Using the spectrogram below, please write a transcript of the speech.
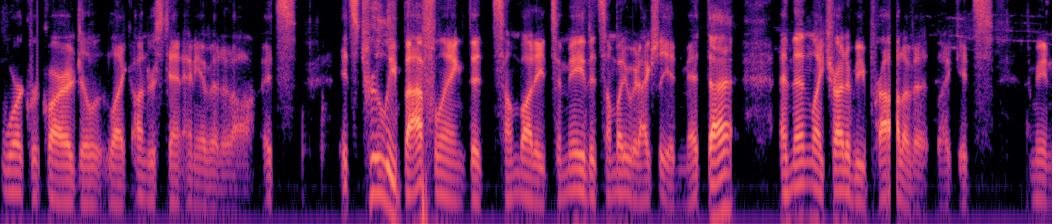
work required to like understand any of it at all. It's it's truly baffling that somebody to me that somebody would actually admit that and then like try to be proud of it like it's i mean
